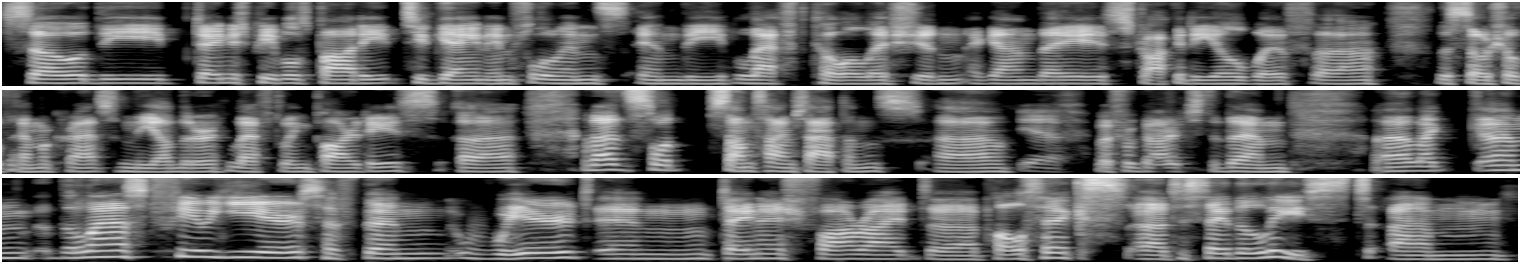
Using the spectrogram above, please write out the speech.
so the danish people's party to gain influence in the left coalition again they struck a deal with uh, the social democrats and the other left-wing parties uh, and that's what sometimes happens uh, yeah. with regards to them uh, like like um, the last few years have been weird in Danish far right uh, politics, uh, to say the least. Um,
